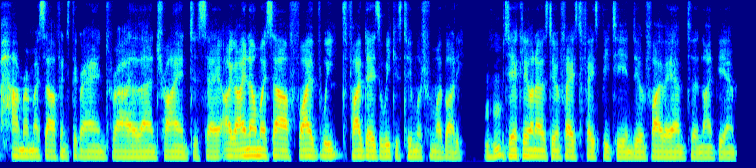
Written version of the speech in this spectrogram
hammering myself into the ground rather than trying to say I, I know myself five week five days a week is too much for my body. Mm-hmm. Particularly when I was doing face to face PT and doing 5 a.m. to 9 p.m.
